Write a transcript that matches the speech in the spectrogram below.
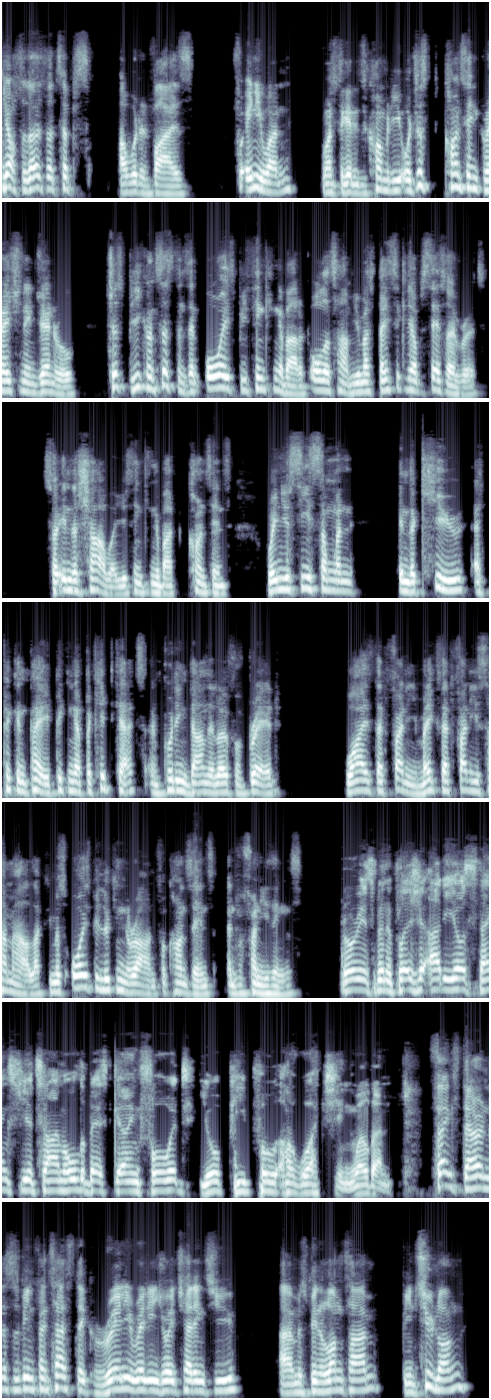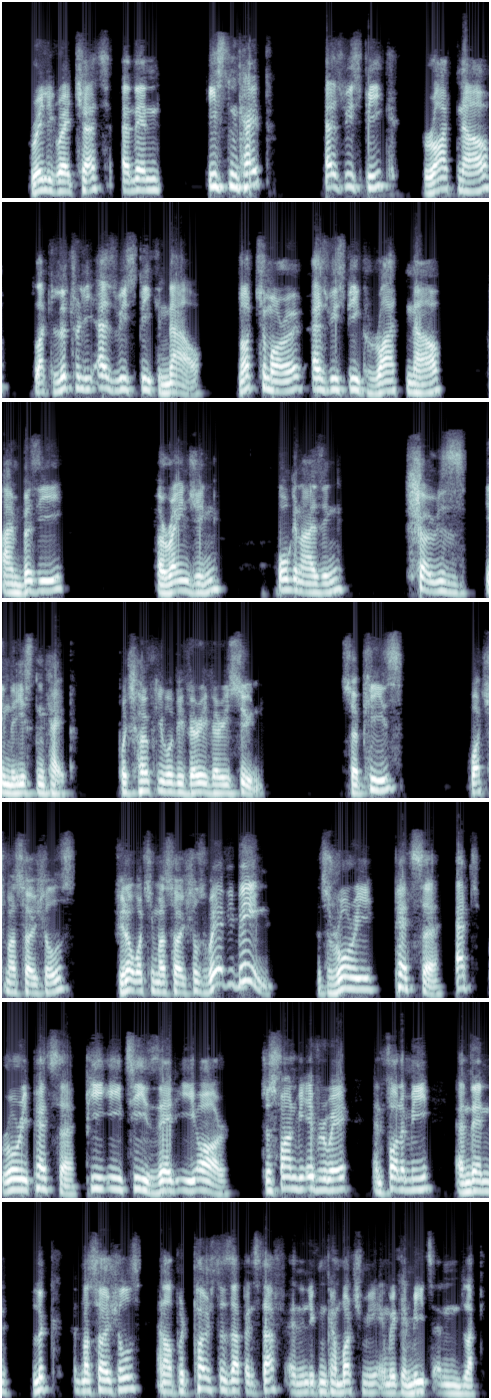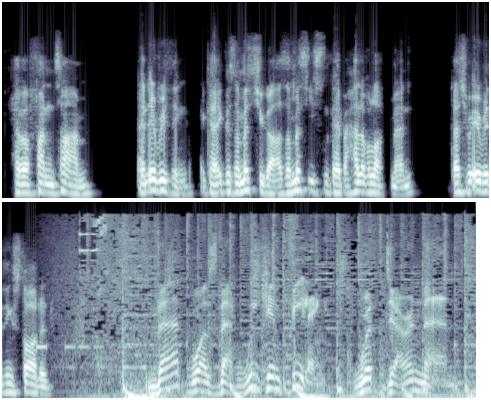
yeah, so those are tips I would advise for anyone who wants to get into comedy or just content creation in general. Just be consistent and always be thinking about it all the time. You must basically obsess over it. So in the shower, you're thinking about content. When you see someone in the queue at Pick n Pay picking up a Kit Kat and putting down their loaf of bread, why is that funny? Make that funny somehow. Like you must always be looking around for content and for funny things. Rory, it's been a pleasure. Adios. Thanks for your time. All the best going forward. Your people are watching. Well done. Thanks, Daron. This has been fantastic. Really, really enjoyed chatting to you. Um, it's been a long time, been too long. Really great chat. And then Eastern Cape, as we speak right now, like literally as we speak now, not tomorrow, as we speak right now, I'm busy arranging, organizing shows in the Eastern Cape, which hopefully will be very, very soon. So please watch my socials. If you're not watching my socials, where have you been? It's Rory Petzer at Rory Petzer, P-E-T-Z-E-R. Just find me everywhere and follow me and then look at my socials and I'll put posters up and stuff and then you can come watch me and we can meet and like have a fun time and everything. Okay. Because I miss you guys. I miss Eastern Cape a hell of a lot, man. That's where everything started. That was that weekend feeling with Daron Mann.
